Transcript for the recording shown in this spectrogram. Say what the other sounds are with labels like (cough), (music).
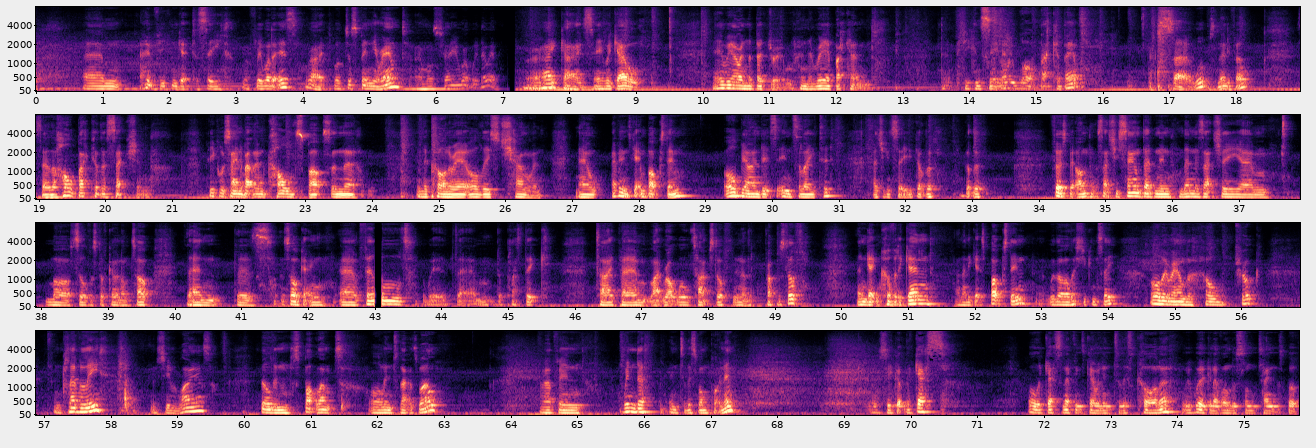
um, hopefully you can get to see roughly what it is. Right we'll just spin you around and we'll show you what we're doing. Right guys here we go. Here we are in the bedroom in the rear back end. If you can see let me walk back a bit. So whoops nearly fell. So the whole back of the section. People were saying about them cold spots and the in the corner here, all this channeling. Now everything's getting boxed in, all behind it's insulated. As you can see, you've got the you've got the first bit on. It's actually sound deadening. Then there's actually um, more silver stuff going on top. Then there's it's all getting um, filled with um, the plastic type, um, like rock wool type stuff, you know, the proper stuff then getting covered again and then it gets boxed in with all this you can see all the way around the whole truck and cleverly you see the wires building spot lamps all into that as well we're having window into this one putting in also you've got the gas all the gas and everything's going into this corner we were going to have under some tanks but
